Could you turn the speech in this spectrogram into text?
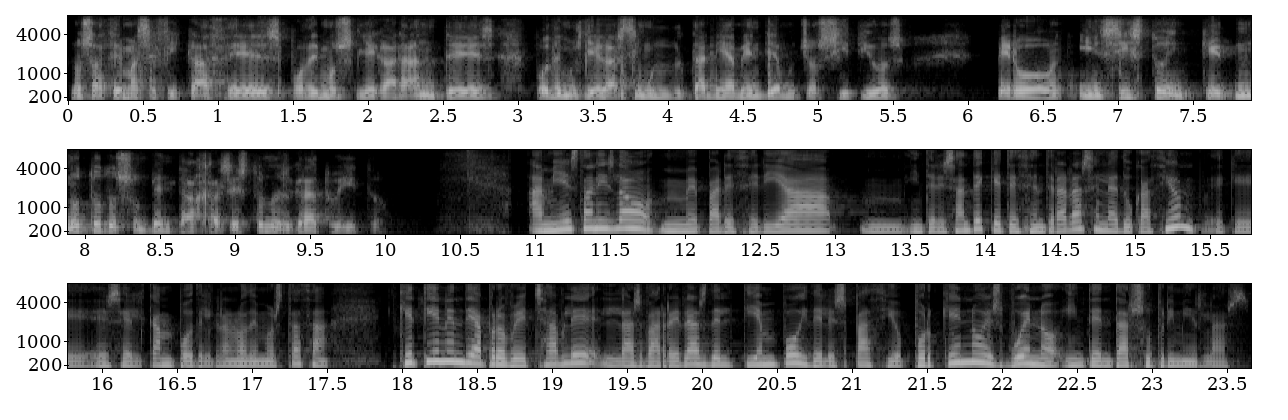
nos hace más eficaces, podemos llegar antes, podemos llegar simultáneamente a muchos sitios, Pero insisto en que no todos son ventajas, esto no es gratuito. A mí, Stanislao, me parecería mm, interesante que te centraras en la educación, eh, que es el campo del grano de mostaza. ¿Qué tienen de aprovechable las barreras del tiempo y del espacio? ¿Por qué no es bueno intentar suprimirlas?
